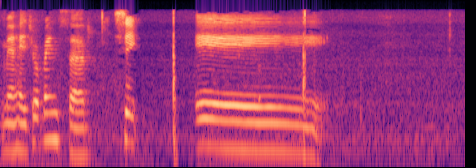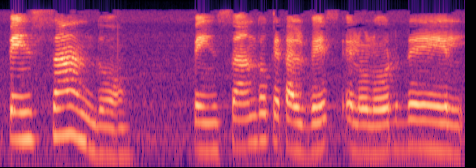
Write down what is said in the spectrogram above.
Me has hecho pensar. Sí. Eh, pensando, pensando que tal vez el olor de,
